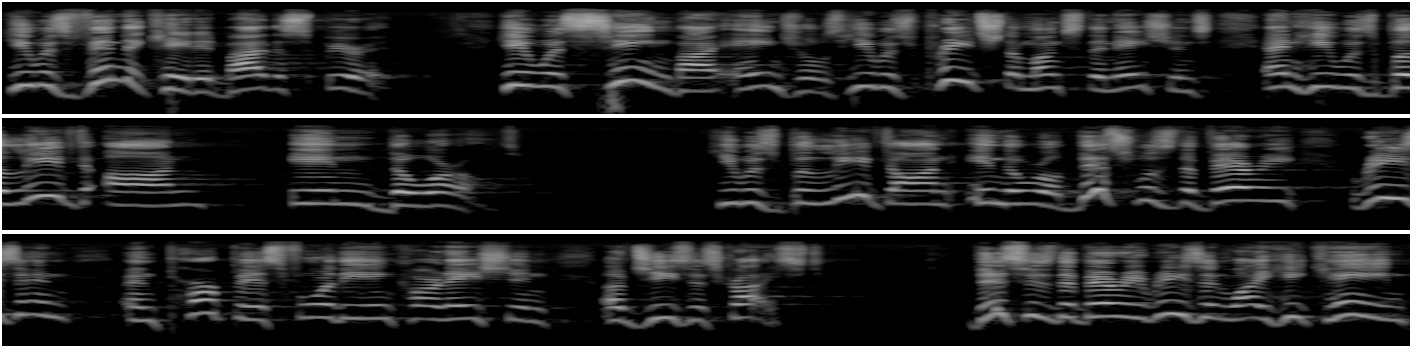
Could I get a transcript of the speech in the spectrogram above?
He was vindicated by the Spirit. He was seen by angels. He was preached amongst the nations, and he was believed on in the world. He was believed on in the world. This was the very reason and purpose for the incarnation of Jesus Christ. This is the very reason why he came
